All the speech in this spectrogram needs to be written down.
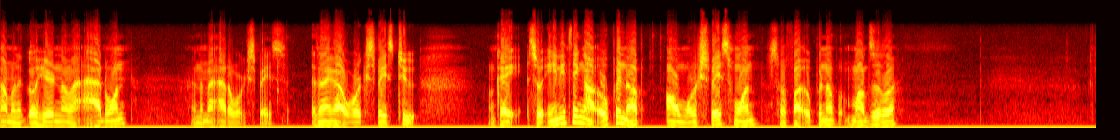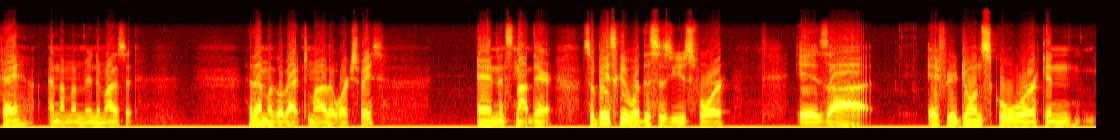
I'm going to go here and I'm going to add one. And I'm going to add a workspace. And then I got workspace 2. Okay, so anything I open up on workspace 1, so if I open up Mozilla, okay, and I'm going to minimize it, and then I'm going to go back to my other workspace, and it's not there. So basically what this is used for is uh, if you're doing schoolwork and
